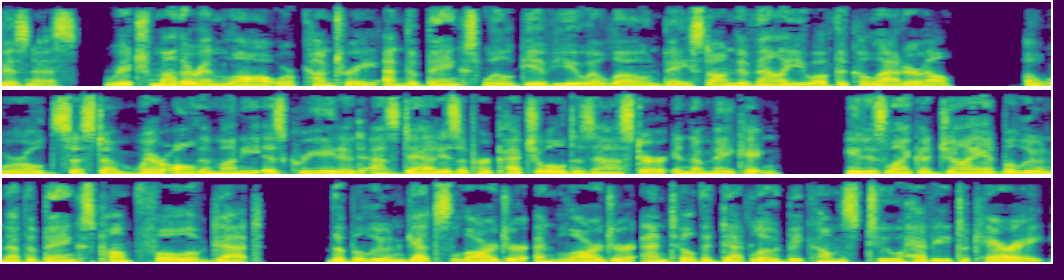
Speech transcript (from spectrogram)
business, rich mother in law or country, and the banks will give you a loan based on the value of the collateral. A world system where all the money is created as debt is a perpetual disaster in the making. It is like a giant balloon that the banks pump full of debt. The balloon gets larger and larger until the debt load becomes too heavy to carry,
